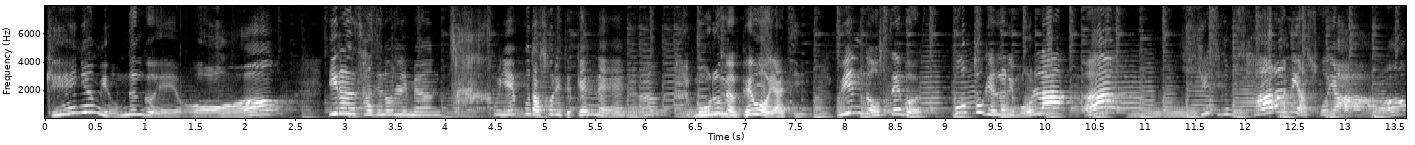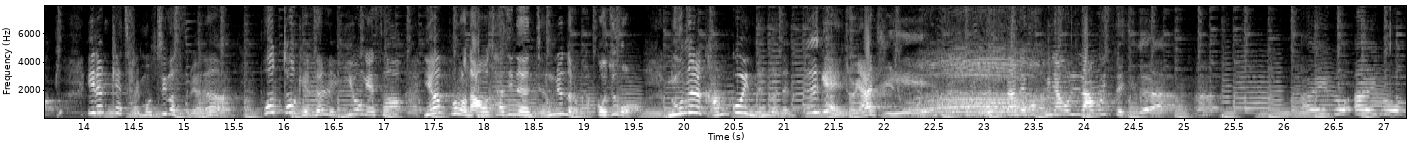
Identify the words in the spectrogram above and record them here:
개념이 없는 거예요 어? 이런 사진 올리면 참 예쁘다 소리 듣겠네 어? 모르면 배워야지 윈도우 7 포토 갤러리 몰라? 어? 이게 지금 사람이야 소야 어? 이렇게 잘못 찍었으면 포토 갤러리를 이용해서 옆으로 나온 사진은 정면으로 바꿔주고 눈을 감고 있는 거는 뜨게 해줘야지 어디다 대고 그냥 올리려고 있어 지금 어? 아이고 아이고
